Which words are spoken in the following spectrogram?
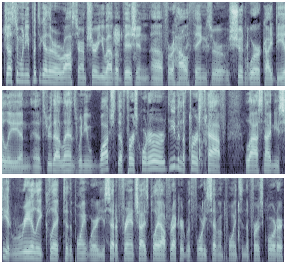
Justin, when you put together a roster, I'm sure you have a vision uh, for how things are, should work ideally. And uh, through that lens, when you watch the first quarter or even the first half last night and you see it really click to the point where you set a franchise playoff record with 47 points in the first quarter,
